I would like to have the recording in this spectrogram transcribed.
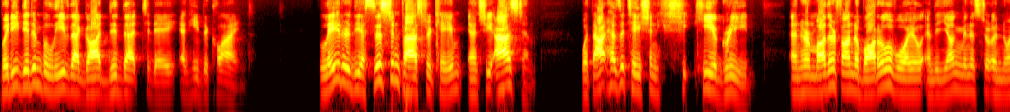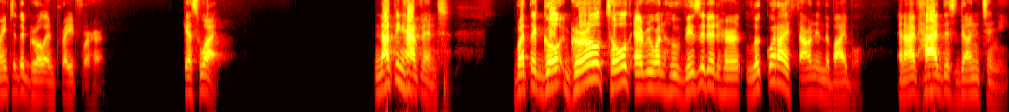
but he didn't believe that God did that today and he declined. Later, the assistant pastor came and she asked him. Without hesitation, she, he agreed. And her mother found a bottle of oil, and the young minister anointed the girl and prayed for her. Guess what? Nothing happened. But the girl told everyone who visited her, Look what I found in the Bible, and I've had this done to me.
